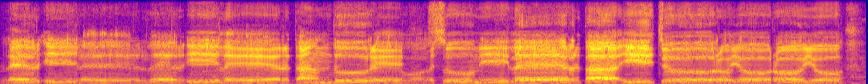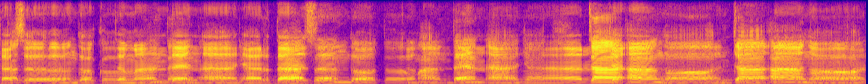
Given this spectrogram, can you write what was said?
Ler iler ler iler tandure Sumi ler ta ijo royo royo tak senggok temanten anyar tak senggok temanten anyar caangon caangon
